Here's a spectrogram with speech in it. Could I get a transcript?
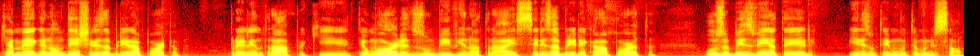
Que a Mega não deixa eles abrirem a porta para ele entrar, porque tem uma horda de zumbi vindo atrás. Se eles abrirem aquela porta, os zumbis vêm até ele e eles não têm muita munição.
